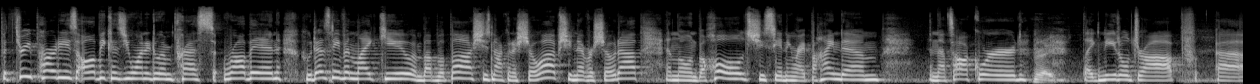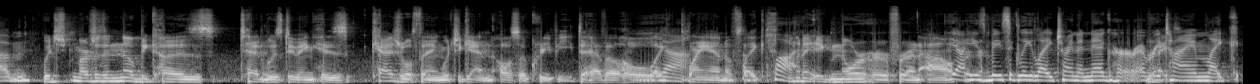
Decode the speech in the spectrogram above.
but three parties, all because you wanted to impress Robin, who doesn't even like you, and blah, blah, blah. She's not going to show up. She never showed up. And lo and behold, she's standing right behind him. And that's awkward. Right. Like needle drop. Um, Which Marshall didn't know because Ted was doing his casual thing, which again also creepy to have a whole like Yeah. plan of like. I'm gonna ignore her for an hour. yeah, he's basically like trying to neg her every Right. time. Like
